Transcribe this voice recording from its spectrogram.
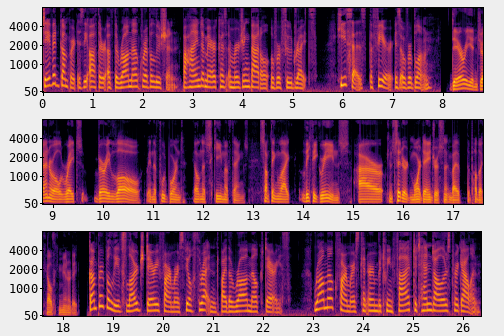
David Gumpert is the author of The Raw Milk Revolution Behind America's Emerging Battle Over Food Rights. He says the fear is overblown. Dairy in general rates very low in the foodborne illness scheme of things. Something like leafy greens are considered more dangerous by the public health community. Gumpert believes large dairy farmers feel threatened by the raw milk dairies. Raw milk farmers can earn between five to ten dollars per gallon.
